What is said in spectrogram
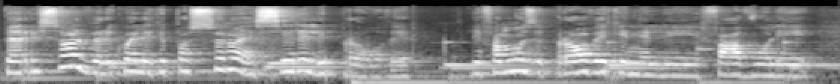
per risolvere quelle che possono essere le prove, le famose prove che nelle favole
